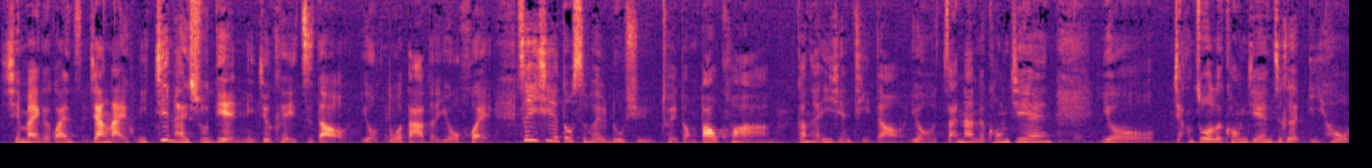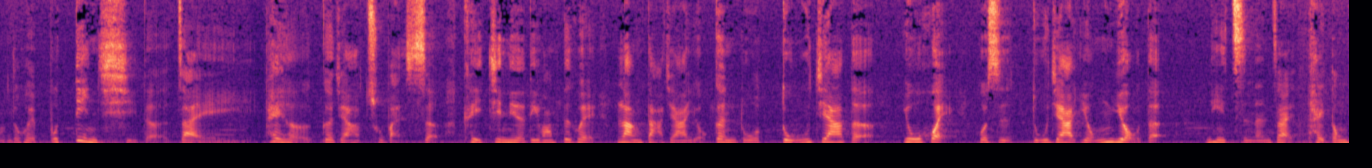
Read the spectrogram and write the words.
先卖个关子，将来你进来书店，你就可以知道有多大的优惠。这一些都是会陆续推动，包括刚才易贤提到有展览的空间，有讲座的空间，这个以后我们都会不定期的在配合各家出版社可以尽力的地方，是会让大家有更多独家的优惠，或是独家拥有的。你只能在台东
